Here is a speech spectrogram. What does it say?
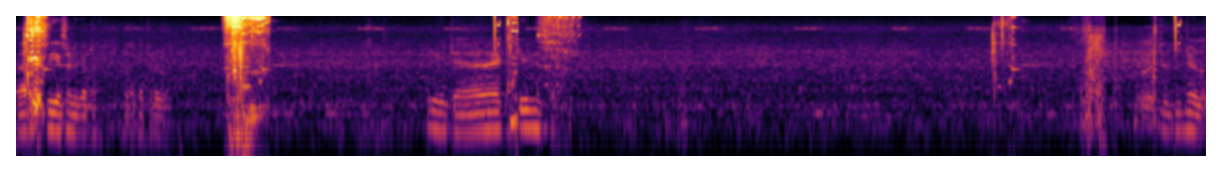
വേറെ സി എസ് എടുക്കട്ടെ അതൊക്കെ അത്രേ ഉള്ളൂ. ഒരു മിനിറ്റ് ആക്റ്റീവിനെ ഇതിലാണ്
